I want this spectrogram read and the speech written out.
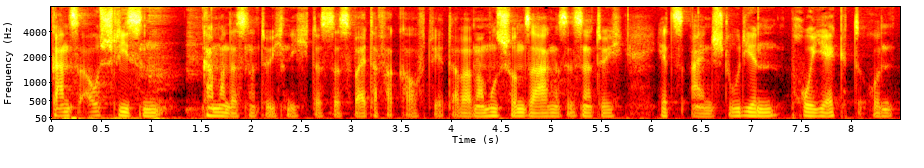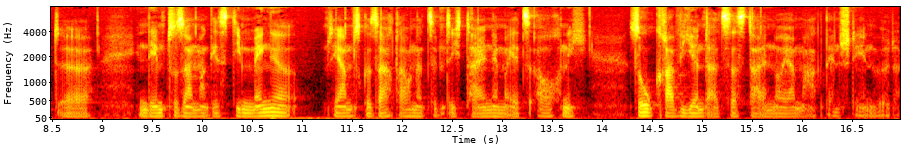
ganz ausschließen kann man das natürlich nicht, dass das weiterverkauft wird. Aber man muss schon sagen, es ist natürlich jetzt ein Studienprojekt und äh, in dem Zusammenhang ist die Menge, Sie haben es gesagt, 370 Teilnehmer jetzt auch nicht so gravierend, als dass da ein neuer Markt entstehen würde.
